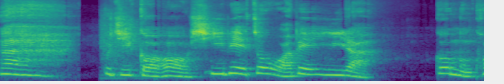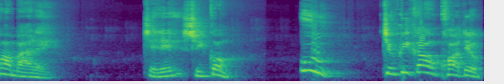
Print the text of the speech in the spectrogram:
唉。不知过后，死尾做活尾医啦。过门看觅咧，一个随讲，呜，这几工看到。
